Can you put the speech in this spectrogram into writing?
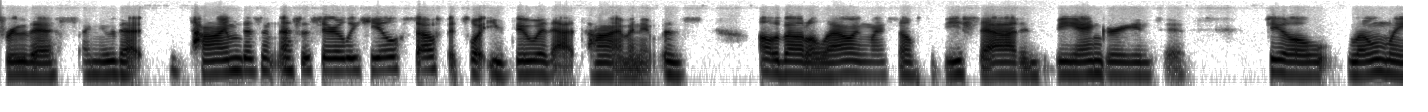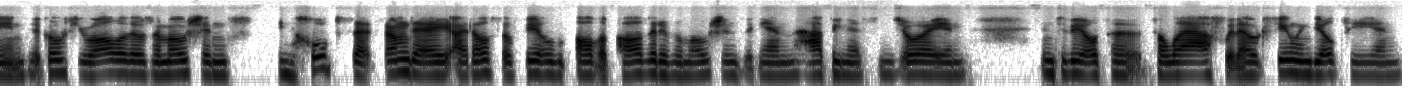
through this. I knew that time doesn't necessarily heal stuff, it's what you do with that time. And it was all about allowing myself to be sad and to be angry and to feel lonely and to go through all of those emotions in hopes that someday I'd also feel all the positive emotions again, happiness and joy and and to be able to to laugh without feeling guilty. And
